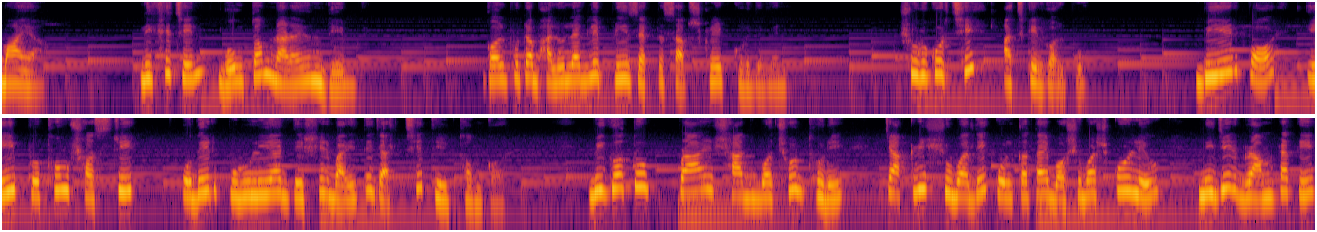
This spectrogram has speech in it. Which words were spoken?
মায়া। লিখেছেন গৌতম নারায়ণ দেব। গল্পটা ভালো লাগলে প্লিজ একটা সাবস্ক্রাইব করে দেবেন। শুরু করছি আজকের গল্প। বিয়ের পর এই প্রথম সস্ত্রীক ওদের পুরুলিয়ার দেশের বাড়িতে যাচ্ছে তীর্থঙ্কর। বিগত প্রায় সাত বছর ধরে চাকরির সুবাদে কলকাতায় বসবাস করলেও নিজের গ্রামটাকে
